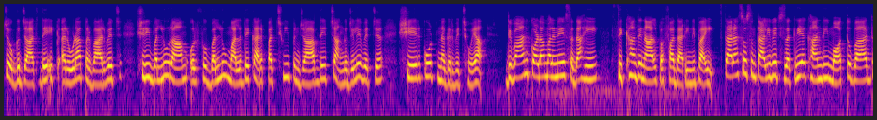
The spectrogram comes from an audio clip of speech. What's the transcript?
ਝੁੱਗ ਜਾਤ ਦੇ ਇੱਕ ਅਰੋੜਾ ਪਰਿਵਾਰ ਵਿੱਚ ਸ਼੍ਰੀ ਬੱਲੂ ਰਾਮ ਉਰਫ ਬੱਲੂ ਮੱਲ ਦੇ ਘਰ ਪੱਛਮੀ ਪੰਜਾਬ ਦੇ ਝੰਗ ਜ਼ਿਲ੍ਹੇ ਵਿੱਚ ਸ਼ੇਰਕੋਟ ਨਗਰ ਵਿੱਚ ਹੋਇਆ। ਦੀਵਾਨ ਕੌੜਾ ਨੇ ਸਦਾ ਹੀ ਸਿੱਖਾਂ ਦੇ ਨਾਲ ਵਫਾਦਾਰੀ ਨਿਭਾਈ। 1747 ਵਿੱਚ ਜ਼ਕਰੀਆ ਖਾਨ ਦੀ ਮੌਤ ਤੋਂ ਬਾਅਦ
